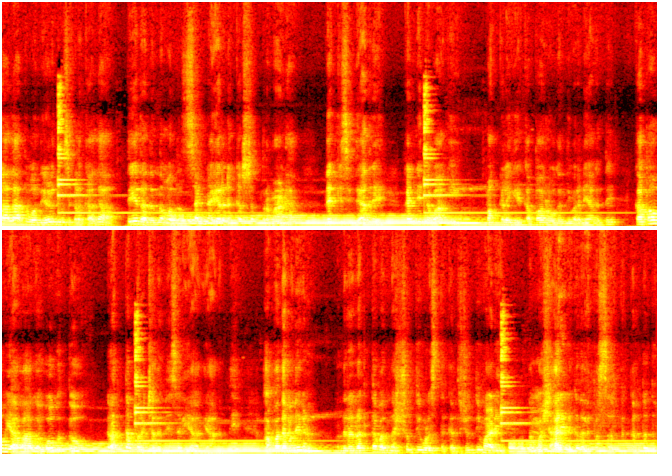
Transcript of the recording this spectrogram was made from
ಕಾಲ ಅಥವಾ ಒಂದು ಏಳು ದಿವಸಗಳ ಕಾಲ ತೇದ ಅದನ್ನ ಒಂದು ಸಣ್ಣ ಎರಡು ಕರ್ಷ ಪ್ರಮಾಣ ನೆಕ್ಕಿಸಿದ್ದೆ ಆದ್ರೆ ಖಂಡಿತವಾಗಿ ಮಕ್ಕಳಿಗೆ ಕಫ ರೋಗ ನಿವಾರಣೆ ಆಗುತ್ತೆ. ಕಪಾವು ಯಾವಾಗ ಹೋಗುತ್ತೋ ರಕ್ತ ಪರಿಚಲನೆ ಸರಿಯಾಗಿ ಆಗುತ್ತೆ. ಅಪಧಮನೆಗಳು ಅಂದ್ರೆ ರಕ್ತವನ್ನ ಶುದ್ಧಿಗೊಳಿಸ್ತಕ್ಕಂಥ, ಶುದ್ಧಿ ಮಾಡಿ ನಮ್ಮ ಶಾರೀರಿಕದಲ್ಲಿ ಪಸರತಕ್ಕಂಥದ್ದು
